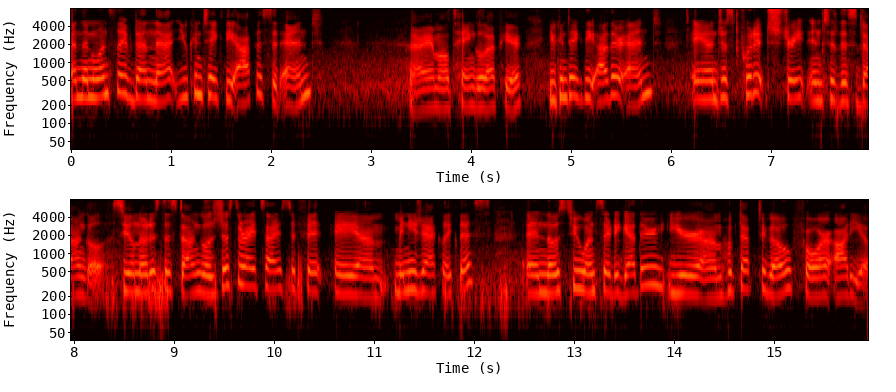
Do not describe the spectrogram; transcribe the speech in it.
And then once they've done that, you can take the opposite end I am all tangled up here. You can take the other end and just put it straight into this dongle. So you'll notice this dongle is just the right size to fit a um, mini jack like this. And those two, once they're together, you're um, hooked up to go for audio.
